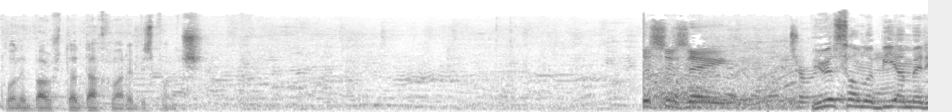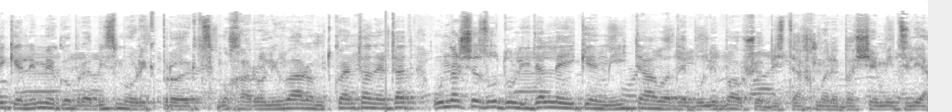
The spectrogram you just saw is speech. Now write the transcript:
მქონე ბავშვთა დახმარების ფონდში. მივესალმები ამერიკელი მეგობრების მორიგ პროექტს. მოხარული ვარ, რომ თქვენთან ერთად უნარშეზღუდული და ლეიკემიით დაავადებული ბავშვების დახმარება შემიძლია.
